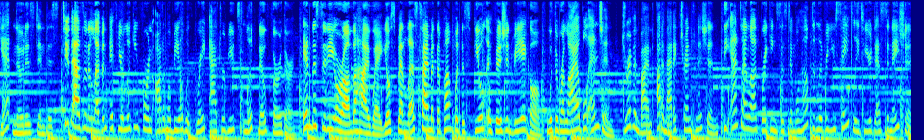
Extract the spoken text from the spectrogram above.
Get noticed in this 2011. If you're looking for an automobile with great attributes, look no further. In the city or on the highway, you'll spend less time at the pump with this fuel efficient vehicle. With a reliable engine driven by an automatic transmission, the anti lock braking system will help deliver you safely to your destination.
